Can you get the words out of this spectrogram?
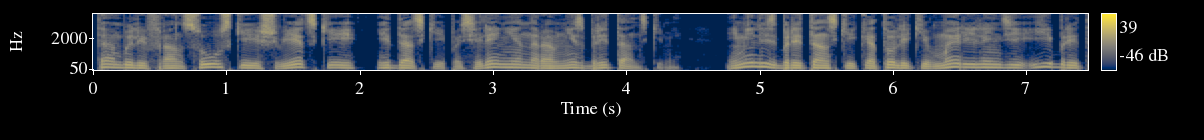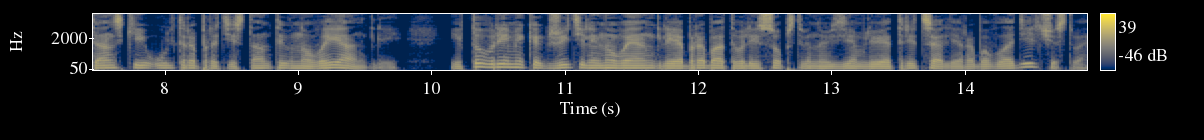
Там были французские, шведские и датские поселения наравне с британскими. Имелись британские католики в Мэриленде и британские ультрапротестанты в Новой Англии. И в то время как жители Новой Англии обрабатывали собственную землю и отрицали рабовладельчество,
